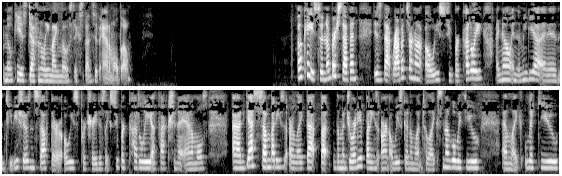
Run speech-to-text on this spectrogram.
Milky is definitely my most expensive animal, though. Okay, so number seven is that rabbits are not always super cuddly. I know in the media and in TV shows and stuff, they're always portrayed as like super cuddly, affectionate animals. And yes, some bunnies are like that, but the majority of bunnies aren't always going to want to like snuggle with you and like lick you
